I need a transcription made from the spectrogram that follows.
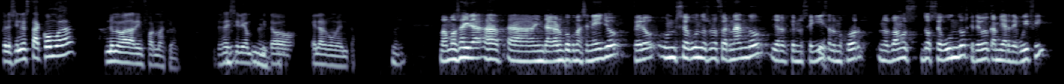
Pero si no está cómoda, no me va a dar información. Entonces ahí sería un Mm. poquito el argumento. Vamos a ir a, a- a indagar un poco más en ello, pero un segundo solo, Fernando, y a los que nos seguís, a lo mejor nos vamos dos segundos, que tengo que cambiar de wifi.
